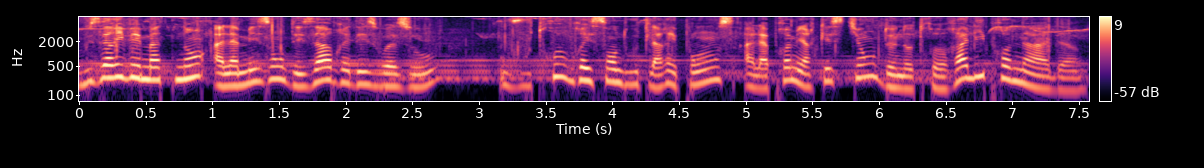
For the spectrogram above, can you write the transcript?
Vous arrivez maintenant à la maison des arbres et des oiseaux, où vous trouverez sans doute la réponse à la première question de notre rallye promenade.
